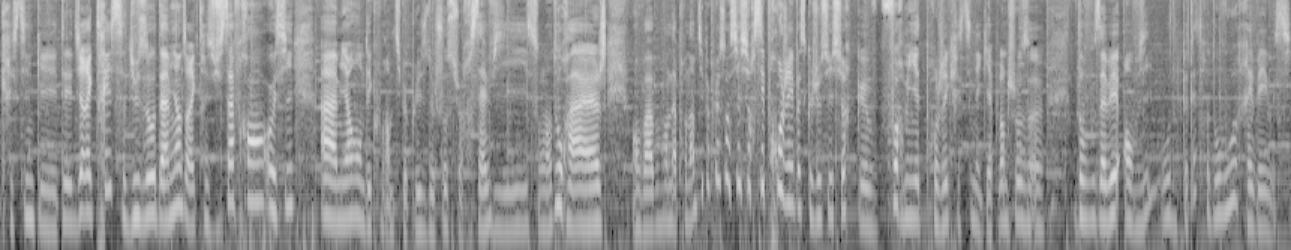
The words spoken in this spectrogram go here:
Christine qui était directrice du zoo d'Amiens, directrice du Safran aussi. À Amiens, on découvre un petit peu plus de choses sur sa vie, son entourage. On va en apprendre un petit peu plus aussi sur ses projets parce que je suis sûre que vous fourmillez de projets, Christine, et qu'il y a plein de choses euh, dont vous avez envie ou peut-être dont vous rêvez aussi.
